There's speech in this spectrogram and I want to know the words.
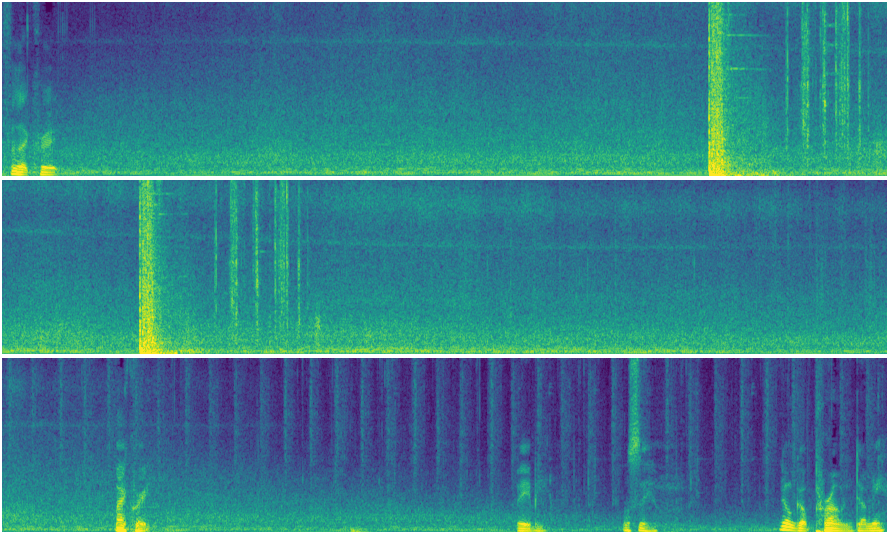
For that crate. My crate. Maybe. We'll see. don't go prone, dummy.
